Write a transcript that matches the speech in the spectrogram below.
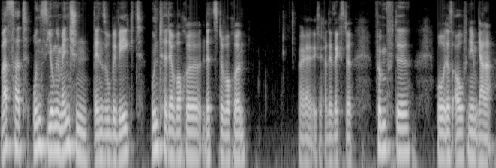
Was hat uns junge Menschen denn so bewegt unter der Woche, letzte Woche? Äh, ist ja gerade der sechste, fünfte, wo wir das aufnehmen. Jana,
